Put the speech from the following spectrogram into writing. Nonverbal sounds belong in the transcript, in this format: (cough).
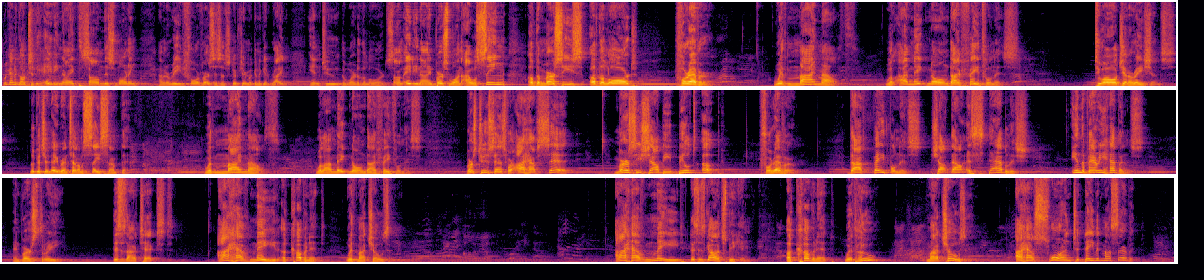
We're going to go to the 89th Psalm this morning. I'm going to read four verses of Scripture and we're going to get right into the word of the Lord. Psalm 89, verse 1 I will sing of the mercies of the Lord forever. With my mouth will I make known thy faithfulness to all generations. Look at your neighbor and tell him, say something. With my mouth will I make known thy faithfulness. Verse 2 says, For I have said, Mercy shall be built up forever. Thy faithfulness shalt thou establish in the very heavens. In verse 3, this is our text. I have made a covenant with my chosen. I have made, this is God speaking, a covenant with who? My chosen. I have sworn to David, my servant,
